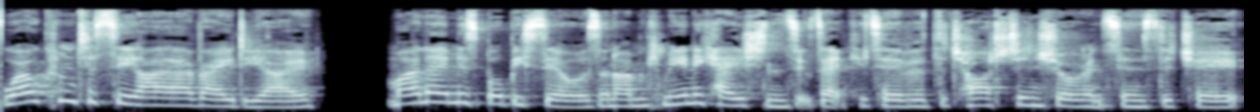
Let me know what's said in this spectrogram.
Welcome to CII Radio. My name is Bobby Sills and I'm Communications Executive of the Chartered Insurance Institute.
